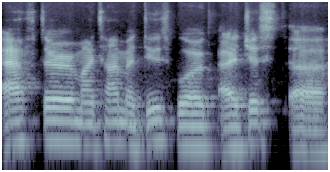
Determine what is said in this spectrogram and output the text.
after my time at Duisburg, I just uh,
